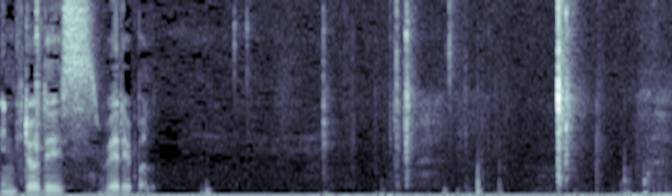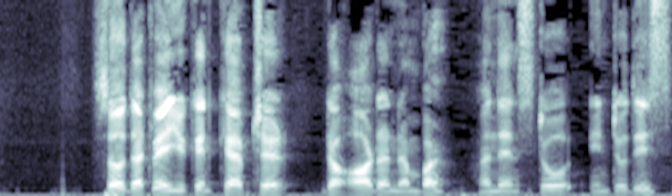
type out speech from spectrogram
into this variable. So that way you can capture the order number and then store into this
